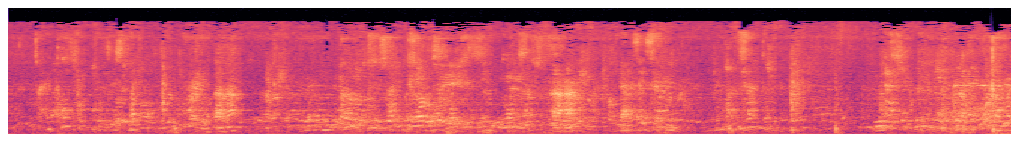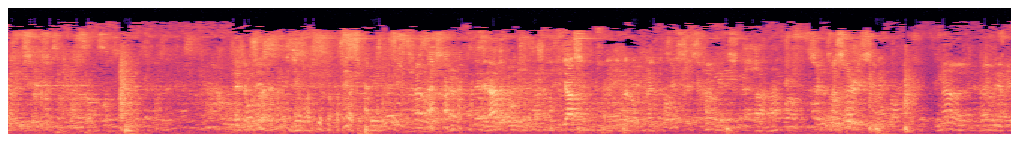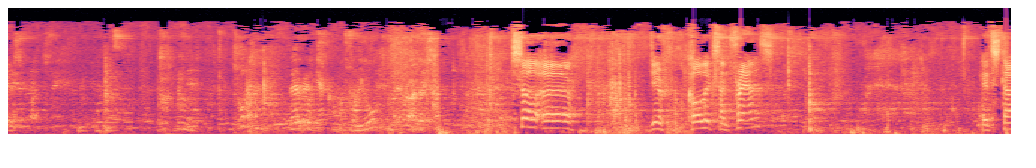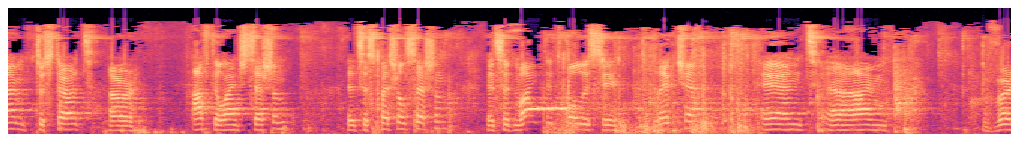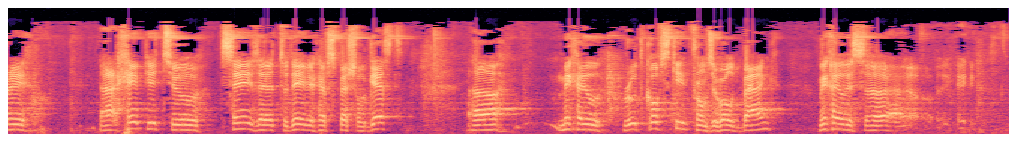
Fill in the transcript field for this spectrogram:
So, uh, dear colleagues and friends, it's time to start our after lunch session. It's a special session. It's invited policy lecture, and uh, I'm very uh, happy to say that today we have special guest, uh, Mikhail Rutkowski from the World Bank. Mikhail is uh,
